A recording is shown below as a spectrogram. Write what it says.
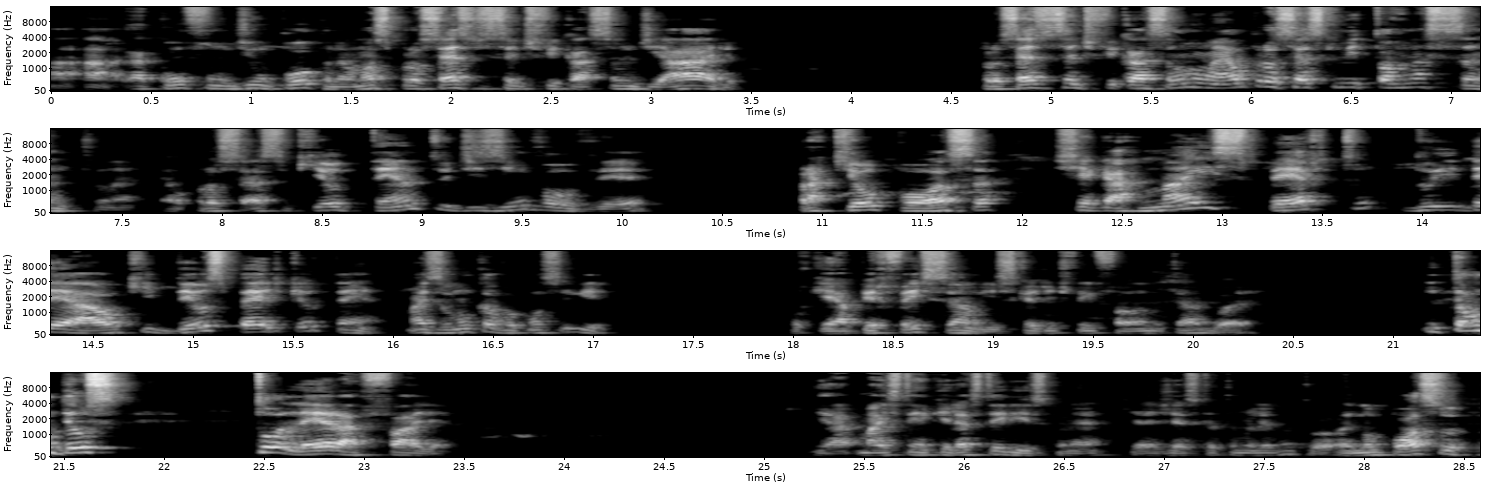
a, a, a confundir um pouco, né? o nosso processo de santificação diário. Processo de santificação não é o processo que me torna santo, né? é o processo que eu tento desenvolver para que eu possa chegar mais perto do ideal que Deus pede que eu tenha. Mas eu nunca vou conseguir. Porque é a perfeição, isso que a gente vem falando até agora. Então Deus tolera a falha. Mas tem aquele asterisco, né? Que a Jéssica também levantou. Eu não posso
